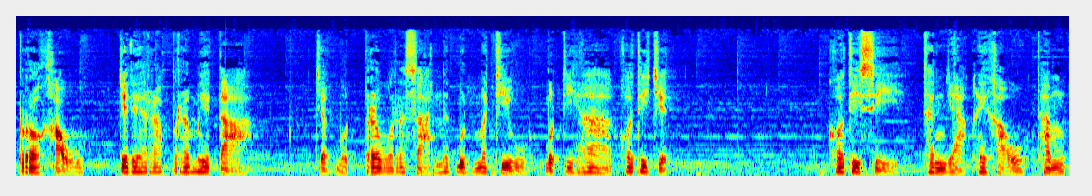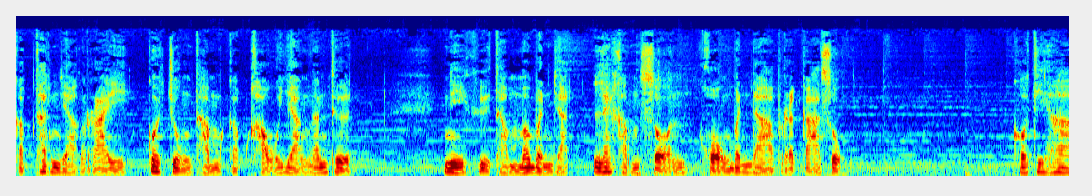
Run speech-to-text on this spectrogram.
เพราะเขาจะได้รับพระเมตตา จากบทพระวรสารนักบุญมัทธิว บทที่5ข้อที่7ข้อที่สี่ท่านอยากให้เขาทำกับท่านอย่างไร ก็จงทำกับเขาอย่างนั้นเถิด นี่คือธรรมบัญญัติและคำสอนของบรรดาประกาศกข้อที่ห้า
